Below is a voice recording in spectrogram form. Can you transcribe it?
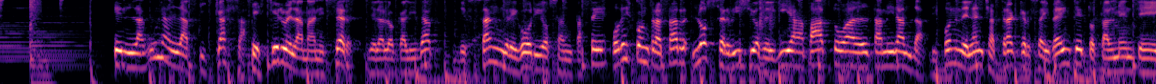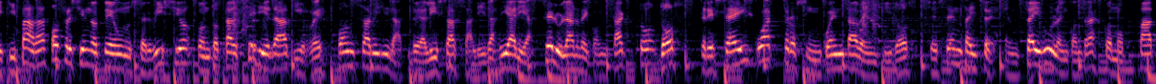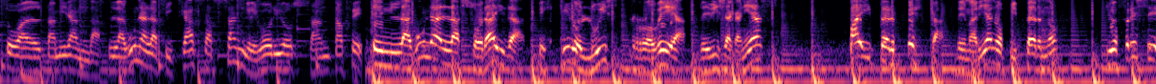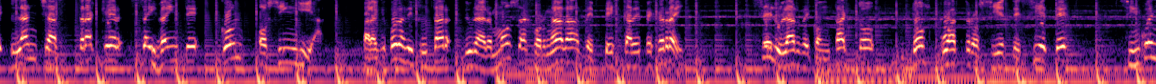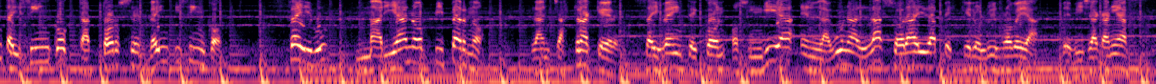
En Laguna La Picasa, pesquero El Amanecer de la localidad de San Gregorio, Santa Fe, podés contratar los servicios del guía Pato Altamiranda. Disponen de lancha Tracker 620 totalmente equipadas, ofreciéndote un servicio con total seriedad y responsabilidad. Realiza salidas diarias. Celular de contacto 236 450 2263. En Facebook lo encontrás como Pato Altamiranda. Laguna La Picasa, San Gregorio, Santa Fe. En Laguna La Zoraida, pesquero Luis Robea de Villa Cañas, Piper Pesca de Mariano Piperno te ofrece lanchas Tracker 620 con o sin guía para que puedas disfrutar de una hermosa jornada de pesca de pejerrey. Celular de contacto 2477 55 14 25. Facebook Mariano Piperno. Lanchas Tracker 620 con o sin guía en Laguna La Zoraida Pesquero Luis Robea de Villa Cañas.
